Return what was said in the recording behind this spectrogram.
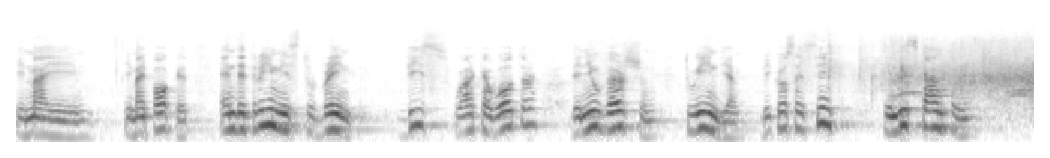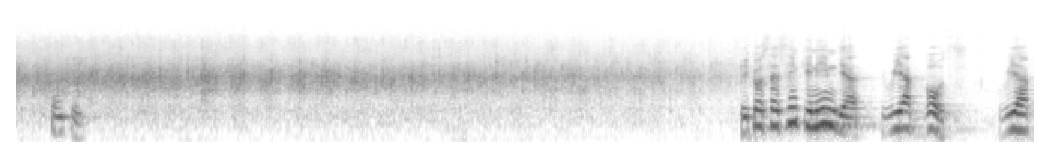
in my, in my pocket, and the dream is to bring this Warka water, the new version, to India, because I think in this country, thank you. Because I think in India we have both. We have,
